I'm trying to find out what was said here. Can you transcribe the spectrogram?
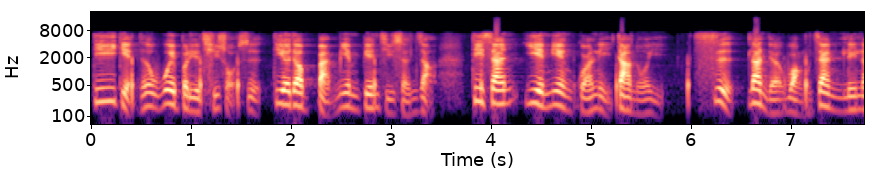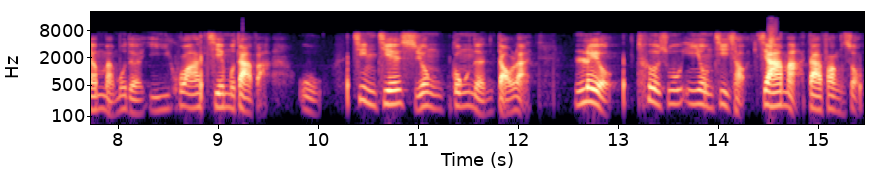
第一点就是威伯里的起手式，第二叫版面编辑神掌，第三页面管理大挪移。四，让你的网站琳琅满目的移花接木大法。五，进阶使用功能导览。六，特殊应用技巧加码大放送。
